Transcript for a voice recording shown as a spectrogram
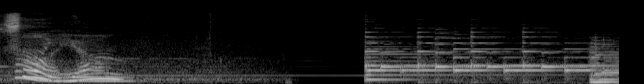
Sayang. Thank you.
